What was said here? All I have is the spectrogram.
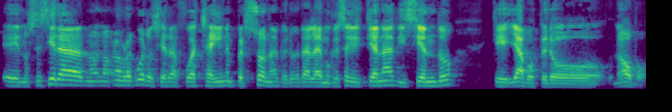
Eh, no sé si era, no, no, recuerdo si era, fue a Chaín en persona, pero era la democracia cristiana diciendo que ya, pues, pero no, pues,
